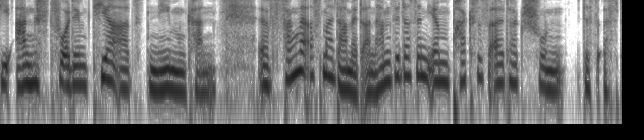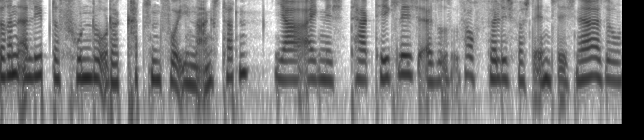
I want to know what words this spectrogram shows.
die Angst vor dem Tierarzt nehmen kann. Äh, fangen wir erstmal damit damit an. Haben Sie das in Ihrem Praxisalltag schon des Öfteren erlebt, dass Hunde oder Katzen vor Ihnen Angst hatten? Ja, eigentlich tagtäglich. Also es ist auch völlig verständlich. Ne? Also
